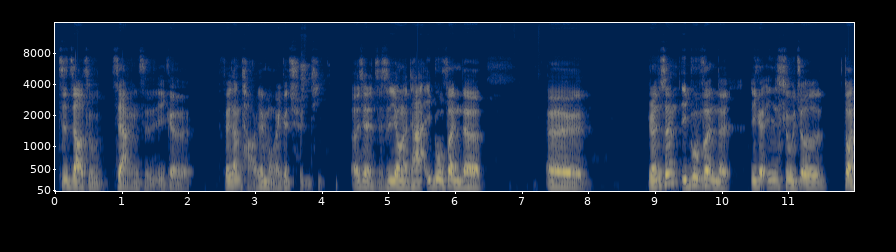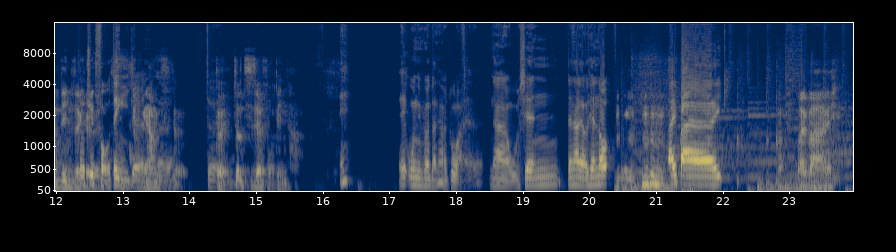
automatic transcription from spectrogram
制造出这样子一个非常讨厌某一个群体，而且只是用了他一部分的呃人生一部分的一个因素，就断定这个去否定一个样子的，对对，就直接否定他。哎哎，我女朋友打电话过来了，那我先跟她聊天喽，拜拜，好，拜拜。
